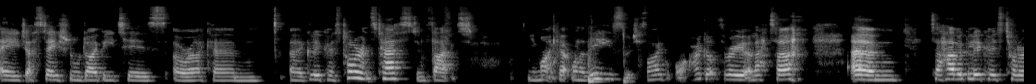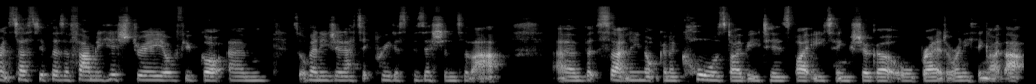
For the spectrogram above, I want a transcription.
a gestational diabetes or like um, a glucose tolerance test. In fact, you might get one of these, which is I, I got through a letter um, to have a glucose tolerance test if there's a family history or if you've got um, sort of any genetic predisposition to that. Um, but certainly not going to cause diabetes by eating sugar or bread or anything like that.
